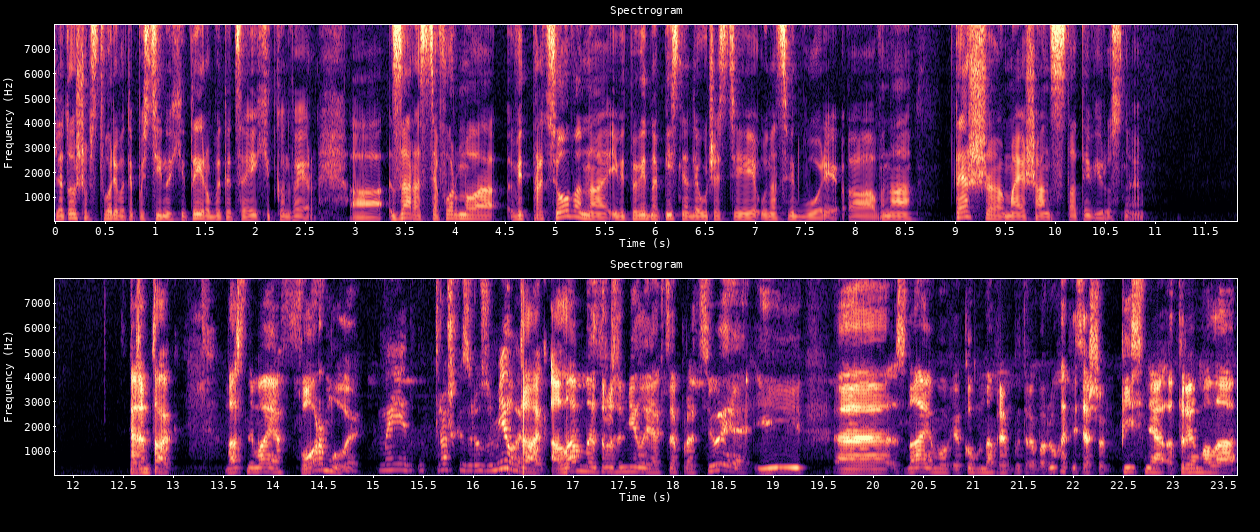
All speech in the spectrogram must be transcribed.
для того, щоб створювати постійно хіти і робити цей хіт-конвейер. Зараз ця формула відпрацьована, і відповідно пісня для участі у нацвідборі. Вона теж е, має шанс стати вірусною. Скажімо так, у нас немає формули, Ми її трошки зрозуміли. так, але ми зрозуміли, як це працює, і е, знаємо, в якому напрямку треба рухатися, щоб пісня отримала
